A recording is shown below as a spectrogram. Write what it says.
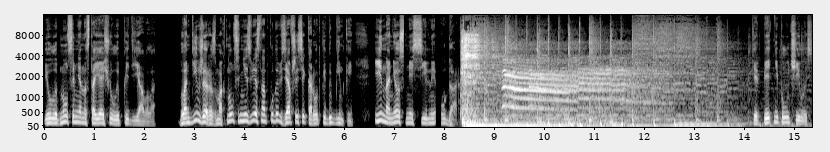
и улыбнулся мне настоящей улыбкой дьявола. Блондин же размахнулся неизвестно откуда взявшейся короткой дубинкой и нанес мне сильный удар. Терпеть не получилось,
